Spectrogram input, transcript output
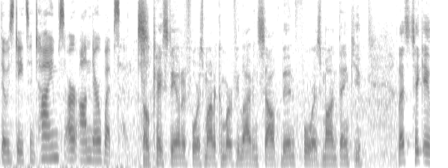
Those dates and times are on their website. Okay, stay on it for us. Monica Murphy live in South Bend for us. Mon, thank you. Let's take a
